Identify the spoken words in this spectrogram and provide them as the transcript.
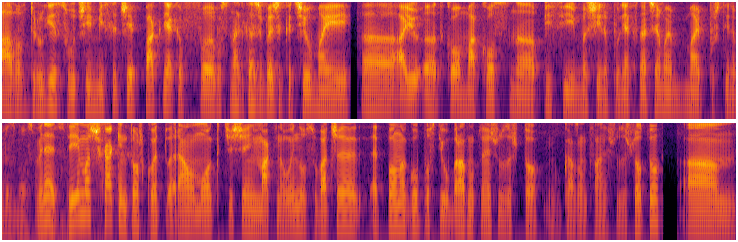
А в другия случай, мисля, че пак някакъв руснак даже беше качил май а, а, такова macOS на PC машина по някакъв начин, май, май почти невъзможно. Ами не, ти имаш Hackintosh, което е реално мога качиш един Mac на Windows, обаче е пълна глупост и обратното нещо. Защо го казвам това нещо? Защото ам,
